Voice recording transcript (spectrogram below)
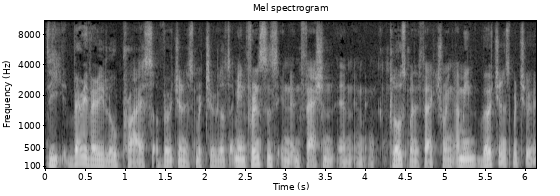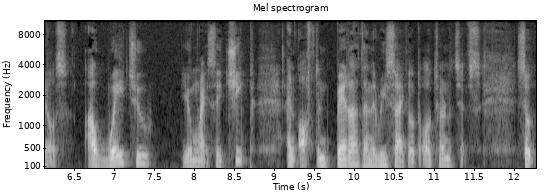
the very, very low price of virginous materials. I mean, for instance, in, in fashion and, in clothes manufacturing, I mean, virginous materials are way too, you might say, cheap and often better than the recycled alternatives. So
